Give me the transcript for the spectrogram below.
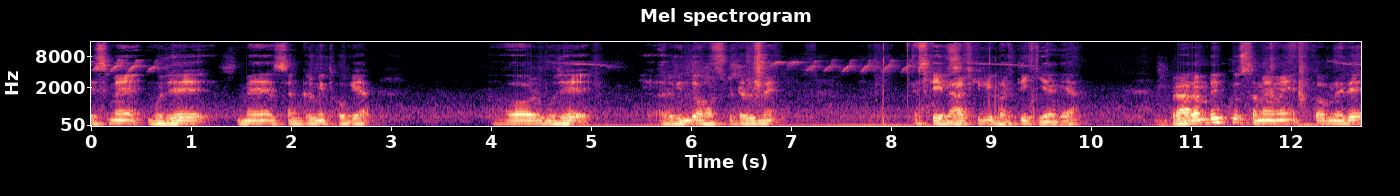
इसमें मुझे, मैं संक्रमित हो गया और मुझे अरविंदो हॉस्पिटल में इसके इलाज के लिए भर्ती किया गया प्रारंभिक कुछ समय में तो मेरे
